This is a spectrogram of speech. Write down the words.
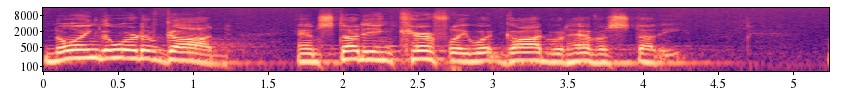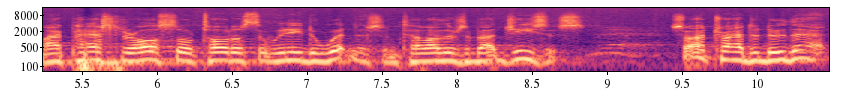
knowing the Word of God, and studying carefully what God would have us study. My pastor also told us that we need to witness and tell others about Jesus. So I tried to do that.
